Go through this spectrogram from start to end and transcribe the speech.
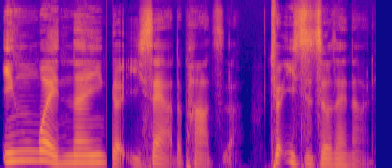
因为那一个以赛亚的帕子啊，就一直遮在那里。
